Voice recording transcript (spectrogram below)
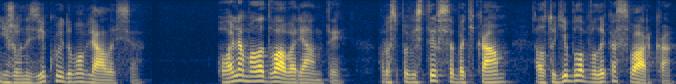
ніж вони з Вікою домовлялися. Оля мала два варіанти розповісти все батькам, Але тоді була б велика сварка.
